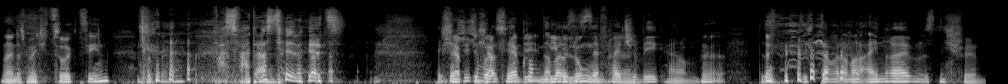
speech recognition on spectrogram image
Nein, das möchte ich zurückziehen. Was war das denn jetzt? Ich, Ich verstehe schon, wo das herkommt, aber das ist der falsche äh, Weg haben. Ja. Das, sich damit auch noch einreiben, ist nicht schön.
